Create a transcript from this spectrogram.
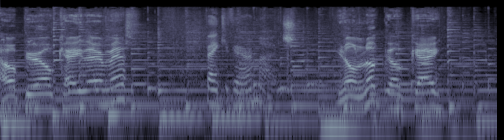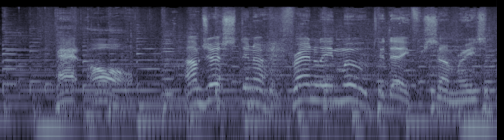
I hope you're okay there, miss. Thank you very much. You don't look okay. At all. I'm just in a friendly mood today for some reason.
